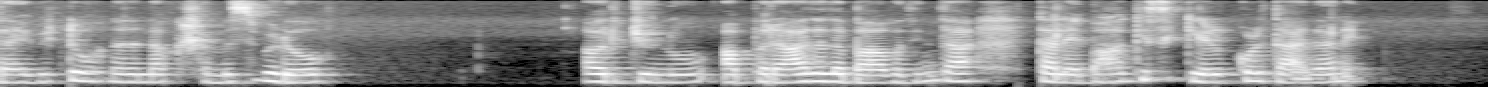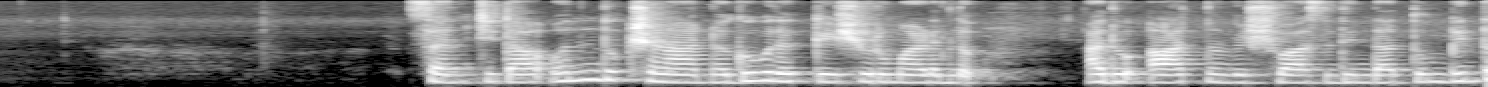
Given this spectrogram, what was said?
ದಯವಿಟ್ಟು ನನ್ನನ್ನು ಕ್ಷಮಿಸಿಬಿಡು. ಅರ್ಜುನು ಅಪರಾಧದ ಭಾವದಿಂದ ತಲೆ ಬಾಗಿಸಿ ಕೇಳ್ಕೊಳ್ತಾ ಇದ್ದಾನೆ. ಸಂಚಿತ ಒಂದು ಕ್ಷಣ ನಗುವುದಕ್ಕೆ ಶುರು ಮಾಡಿದ್ಲು. ಅದು ಆತ್ಮವಿಶ್ವಾಸದಿಂದ ತುಂಬಿದ್ದ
